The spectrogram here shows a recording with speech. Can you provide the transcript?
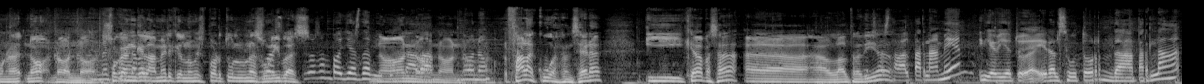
una... No, no, no. Només Soc Angela Merkel, només porto unes Dues- olives. dues ampolles de vi no, no, no, no, No, no. Fa la cua sencera. I què va passar uh, l'altre dia? Estava al Parlament, i havia, era el seu torn de parlar,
